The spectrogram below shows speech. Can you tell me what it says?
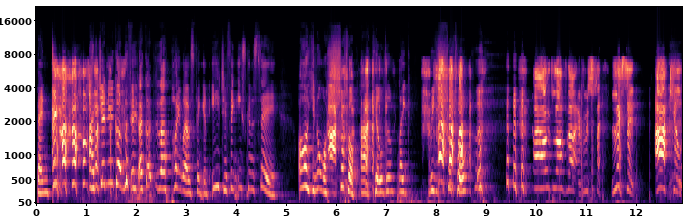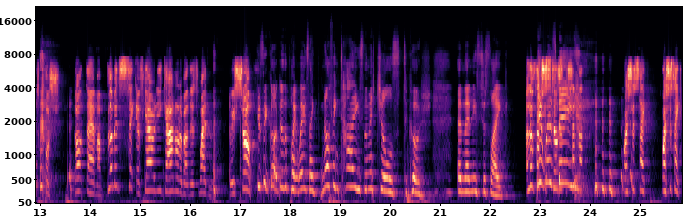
Ben?" I genuinely got the. I got to that point where I was thinking, "E, do you think he's gonna say, oh, you know what? I shut killed up! I ah, killed him." Like, we shut up? I would love that if it was listen, I killed Kush, not them. I'm blooming sick of hearing you going on about this wedding. We shut up. Because it got to the point where it's like nothing ties the Mitchells to Kush, and then he's just like, I love that "It she still was doesn't me." Where she's like, where she's like,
